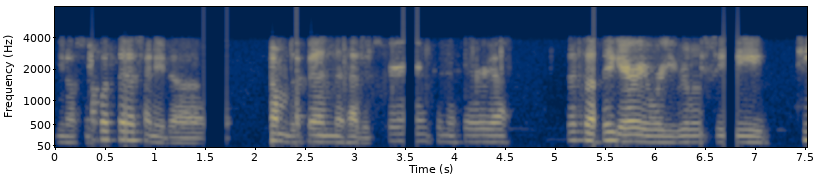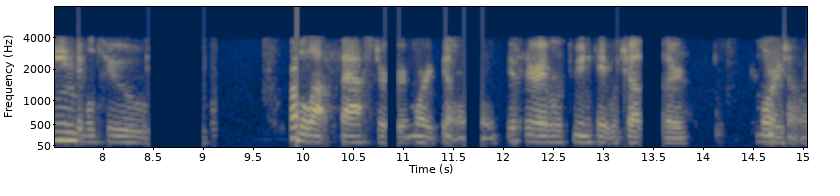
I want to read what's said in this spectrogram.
you know, some help with this, I need uh, someone to in that has experience in this area. That's a big area where you really see teams able to a lot faster and more efficiently if they're able to communicate with each other more efficiently.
